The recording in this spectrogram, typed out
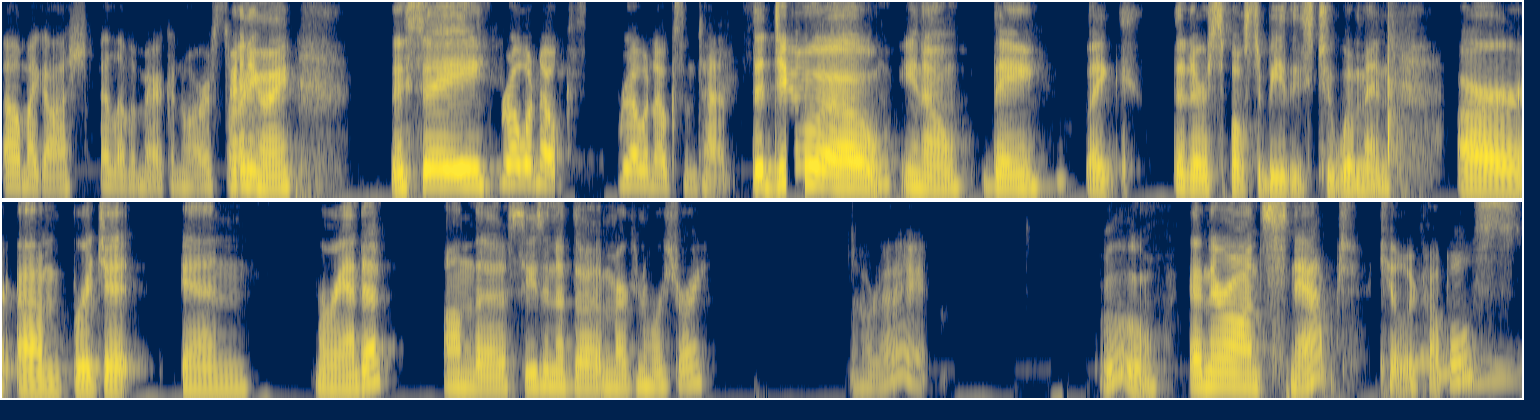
Oh my gosh, I love American Horror Story. Anyway, they say Roanoke's Roanoke's intense. the duo, you know, they like that are supposed to be these two women are um, Bridget and Miranda on the season of the American Horror Story. All right. Ooh, and they're on Snapped Killer Couples.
